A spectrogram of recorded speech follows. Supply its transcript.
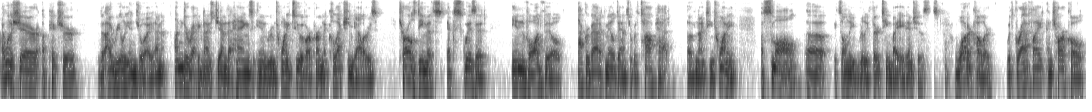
I want to share a picture that I really enjoy, an under-recognized gem that hangs in room 22 of our permanent collection galleries, Charles Demuth's exquisite in vaudeville acrobatic male dancer with top hat of 1920 a small, uh, it's only really 13 by 8 inches, watercolor with graphite and charcoal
